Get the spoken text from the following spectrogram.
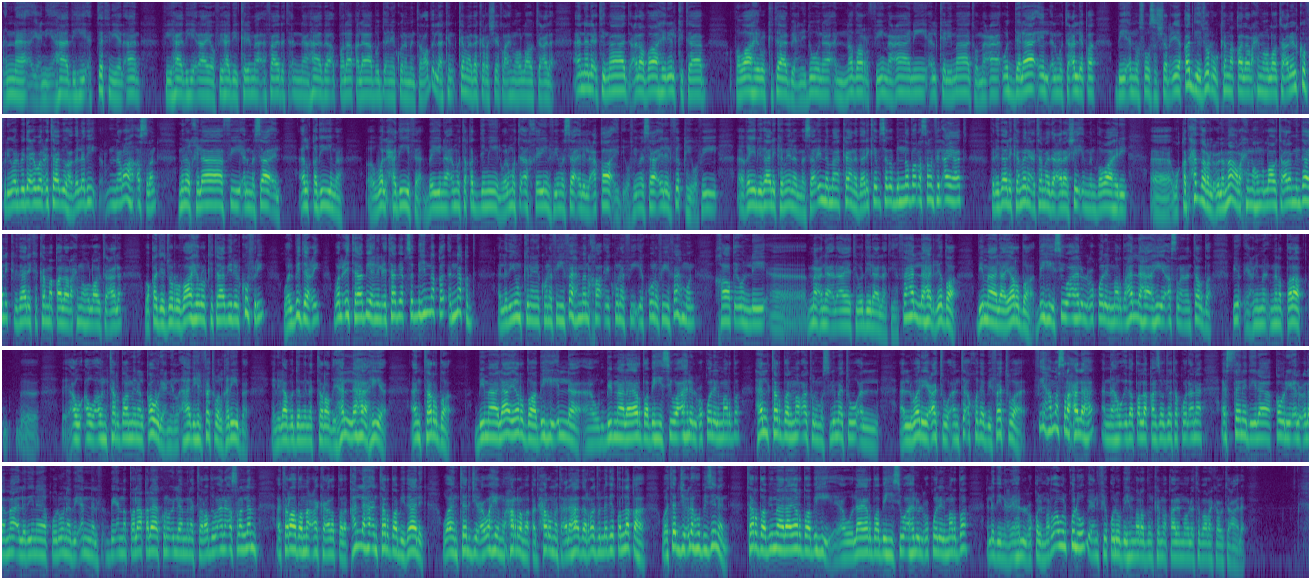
أن يعني هذه التثنية الآن في هذه الآية وفي هذه الكلمة أفادت أن هذا الطلاق لا بد أن يكون من تراض لكن كما ذكر الشيخ رحمه الله تعالى أن الاعتماد على ظاهر الكتاب ظواهر الكتاب يعني دون النظر في معاني الكلمات ومع والدلائل المتعلقة بالنصوص الشرعية قد يجر كما قال رحمه الله تعالى الكفر والبدع والعتاب وهذا الذي نراه أصلا من الخلاف في المسائل القديمة والحديثة بين المتقدمين والمتأخرين في مسائل العقائد وفي مسائل الفقه وفي غير ذلك من المسائل إنما كان ذلك بسبب النظر أصلا في الآيات. فلذلك من اعتمد على شيء من ظواهر آه، وقد حذر العلماء رحمهم الله تعالى من ذلك. لذلك كما قال رحمه الله تعالى وقد يجر ظاهر الكتاب للكفر والبدع والعتاب. يعني العتاب يقصد به النقد الذي يمكن أن يكون فيه فهما يكون في يكون فيه فهم خاطئ لمعنى الآية ودلالتها. فهل لها الرضا بما لا يرضى به سوى أهل العقول المرضى. هل لها هي أصلا أن ترضى يعني من الطلاق أو أو أن ترضى من القول؟ يعني هذه الفتوى الغريبة يعني لابد من التراضي. هل لها هي أن ترضى بما لا يرضى به إلا أو بما لا يرضى به سوى أهل العقول المرضى؟ هل ترضى المرأة المسلمة الورعة أن تأخذ بفتوى. فيها مصلحة لها أنه إذا طلق زوجها تقول أنا أستند إلى قول العلماء الذين يقولون بأن بأن الطلاق لا يكون إلا من التراضي وأنا أصلا لم أتراضى معك على الطلاق. هل لها أن ترضى بذلك وأن ترجع وهي محرمة قد حرمت على هذا الرجل الذي طلقها وترجع له بزنا؟ ترضى بما لا يرضى به أو لا يرضى به سوى أهل العقول المرضى الذين يعني أهل العقول المرضى أو القلوب يعني في قلوبهم مرض كما قال المولى تبارك وتعالى.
